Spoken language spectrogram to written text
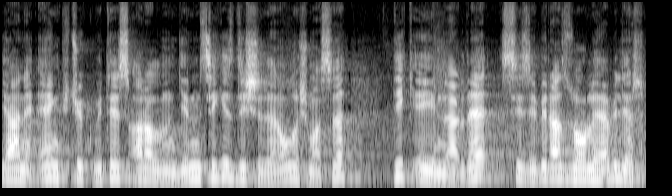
yani en küçük vites aralığının 28 dişliden oluşması dik eğimlerde sizi biraz zorlayabilir.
